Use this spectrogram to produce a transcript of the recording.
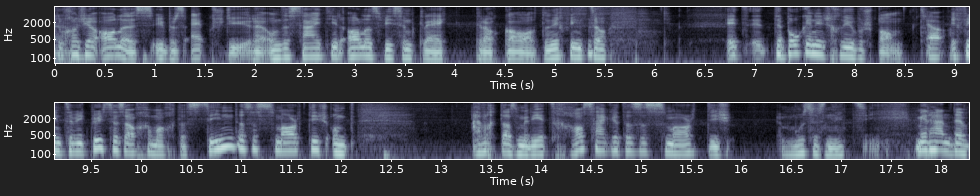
du kannst ja alles über das App steuern und es sagt dir alles, wie es am Gerät gerade geht. Und ich finde so, jetzt, äh, der Bogen ist ein bisschen überspannt. Ja. Ich finde, so bei gewissen Sachen macht das Sinn, dass es smart ist und einfach, dass man jetzt kann sagen, dass es smart ist, muss es nicht sein. Wir haben eine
